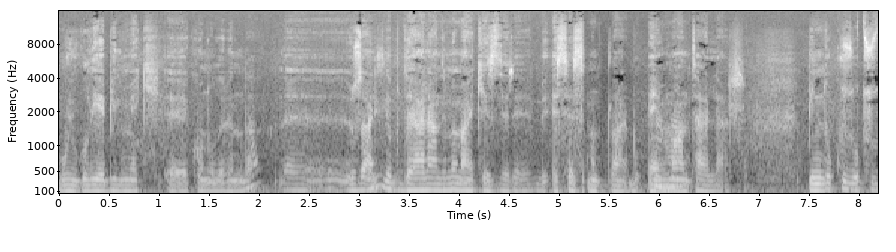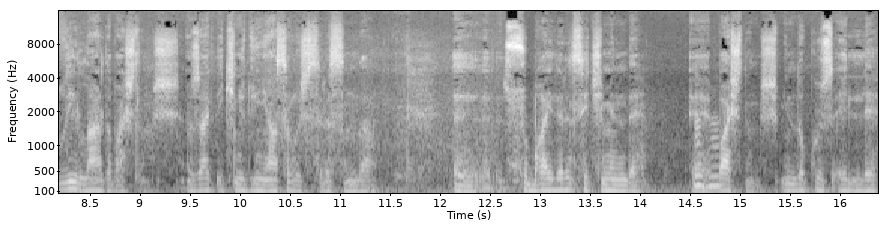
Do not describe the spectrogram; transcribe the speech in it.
uygulayabilmek e, konularında. Ee, özellikle bu değerlendirme merkezleri, assessment'lar, bu envanterler 1930'lu yıllarda başlamış. Özellikle 2. Dünya Savaşı sırasında e, subayların seçiminde e, başlamış. 1950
